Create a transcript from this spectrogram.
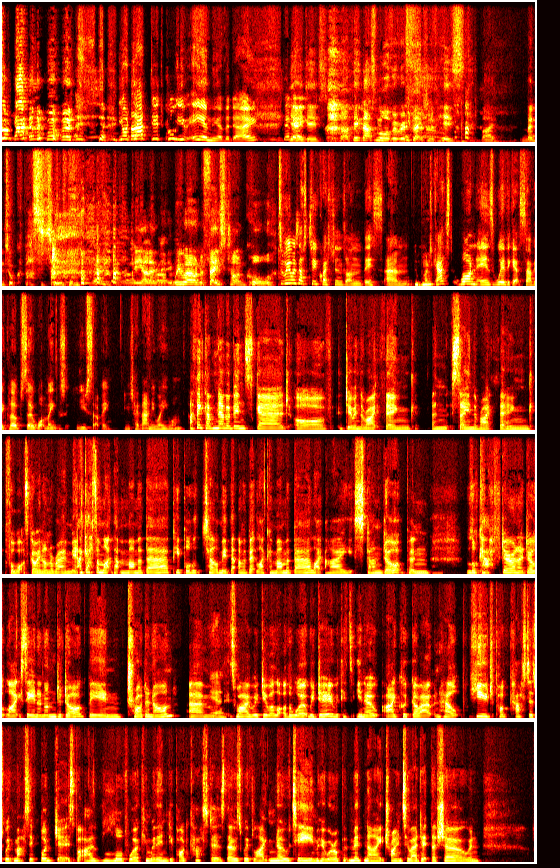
a man and woman. your dad did call you Ian the other day, Yeah, he? he did. But I think that's more of a reflection of his like mental capacity than that right? me. I don't we were on a FaceTime call. So we always ask two questions on this um, Mhm. podcast. One is we're the Get Savvy Club. So what makes you savvy? You can take that any way you want. I think I've never been scared of doing the right thing and saying the right thing for what's going on around me. I guess I'm like that mama bear. People tell me that I'm a bit like a mama bear. Like I stand up and look after, and I don't like seeing an underdog being trodden on. Um, Yeah. It's why we do a lot of the work we do because, you know, I could go out and help huge podcasters with massive budgets, but I love working with indie podcasters, those with like no team who were up at midnight trying to edit the show. And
